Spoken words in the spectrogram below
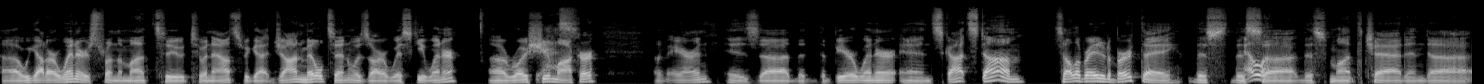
Uh, we got our winners from the month to to announce. We got John Middleton was our whiskey winner. Uh, Roy yes. Schumacher of Aaron is uh, the the beer winner, and Scott Stum celebrated a birthday this this uh, this month, Chad. And uh,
